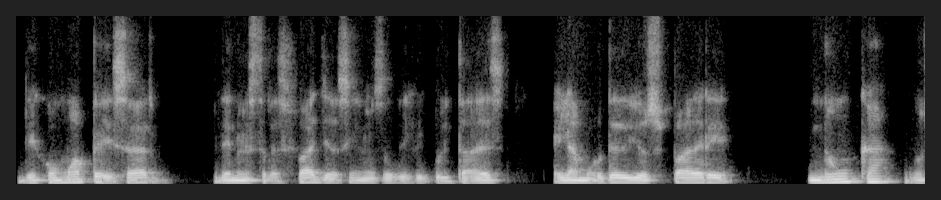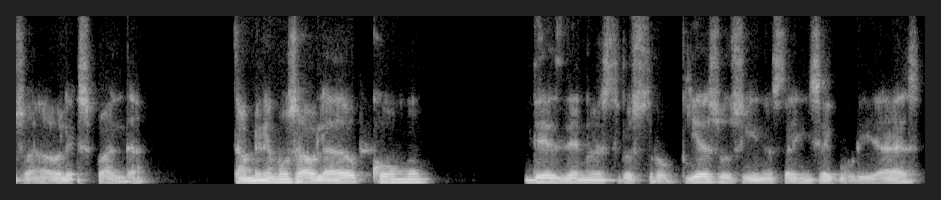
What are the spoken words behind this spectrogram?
de cómo a pesar de nuestras fallas y nuestras dificultades, el amor de Dios Padre nunca nos ha dado la espalda. También hemos hablado cómo desde nuestros tropiezos y nuestras inseguridades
